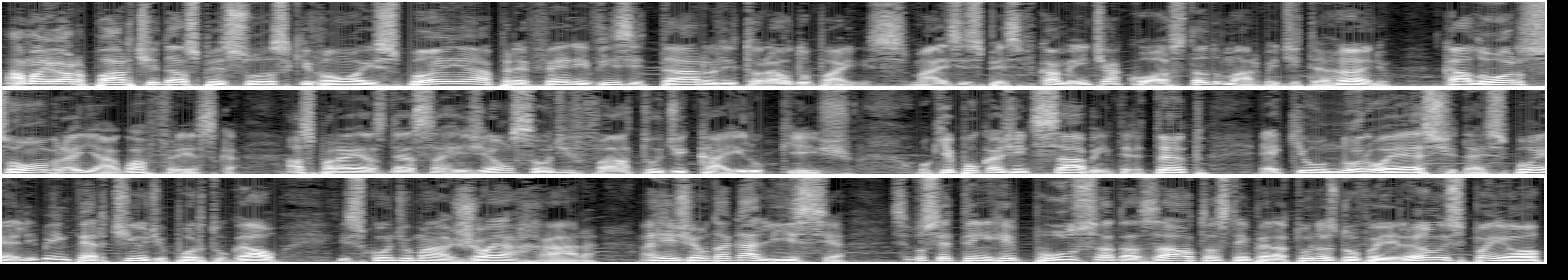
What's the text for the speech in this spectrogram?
A maior parte das pessoas que vão à Espanha prefere visitar o litoral do país, mais especificamente a costa do mar Mediterrâneo. Calor, sombra e água fresca. As praias dessa região são de fato de cair o queixo. O que pouca gente sabe, entretanto, é que o noroeste da Espanha, ali bem pertinho de Portugal, esconde uma joia rara, a região da Galícia. Se você tem repulsa das altas temperaturas do verão espanhol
